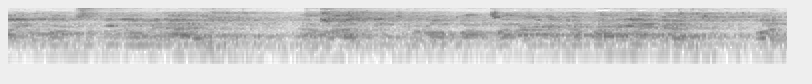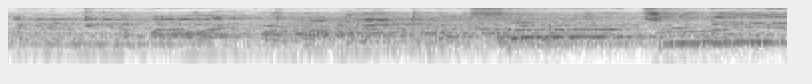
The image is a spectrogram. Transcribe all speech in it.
mga mga phenomenal. Ang ating tropang mga kagabayan o tagilalingin ng Palawan for Public Surgery!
